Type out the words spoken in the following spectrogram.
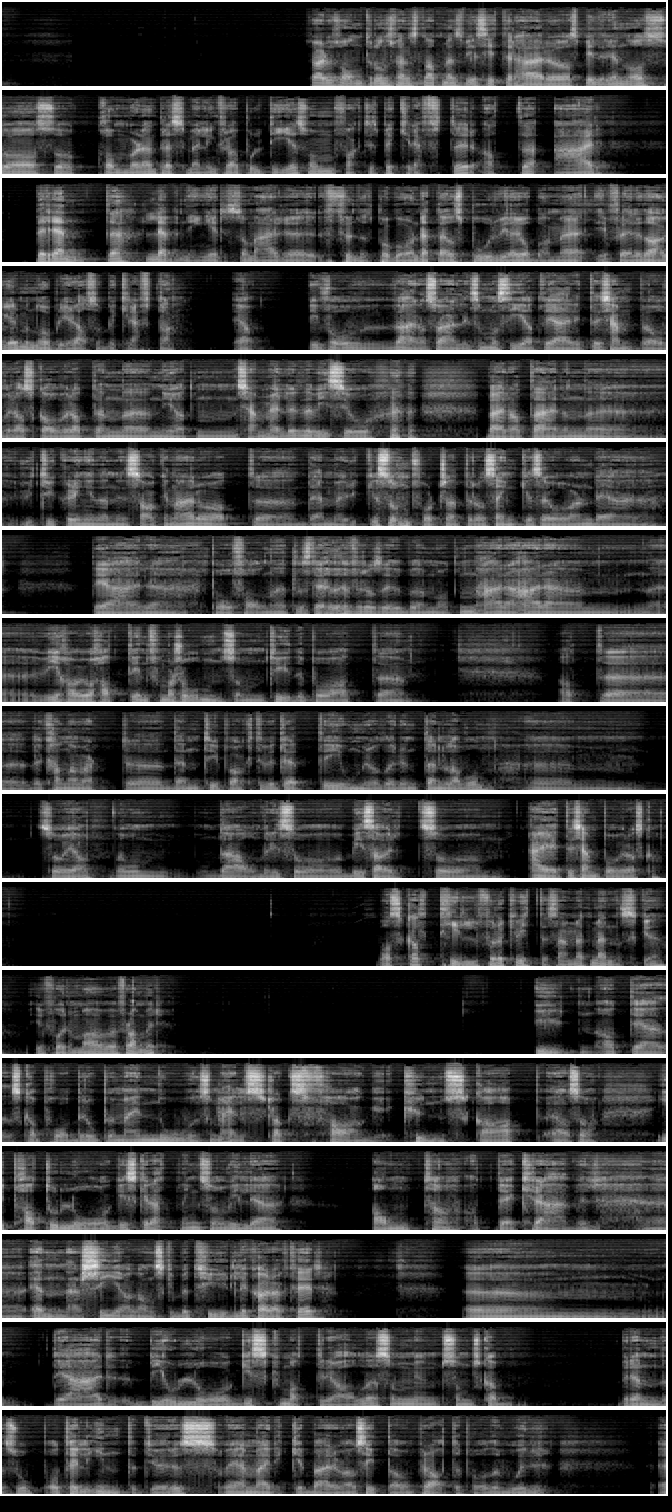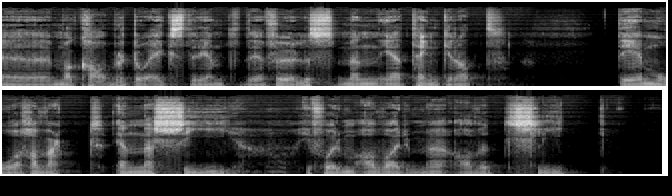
Så er det jo sånn, Trond Svendsen, at Mens vi sitter her og spiller inn nå, så, så kommer det en pressemelding fra politiet som faktisk bekrefter at det er brente levninger som er eh, funnet på gården. Dette er jo spor vi har jobba med i flere dager, men nå blir det altså bekrefta. Ja, vi får være så ærlige som å si at vi er ikke kjempeoverraska over at den uh, nyheten kommer heller. Det viser jo bare at det er en uh, utvikling i denne saken her, og at det mørket som fortsetter å senke seg over den, det, det er påfallende til stede, for å si det på den måten. Her, her, vi har jo hatt informasjon som tyder på at at uh, det kan ha vært uh, den type aktivitet i området rundt den lavvoen. Uh, så ja, om, om, det er aldri så bisart, så er jeg ikke kjempeoverraska. Hva skal til for å kvitte seg med et menneske i form av flammer? Uten at jeg skal påberope meg noen som helst slags fagkunnskap, altså i patologisk retning, så vil jeg anta at det krever eh, energi av ganske betydelig karakter. Eh, det er biologisk materiale som, som, skal brennes opp og tilintetgjøres. Og jeg merker bare ved å sitte og prate på det hvor eh, makabert og ekstremt det føles. Men jeg tenker at det må ha vært energi i form av varme av et slik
